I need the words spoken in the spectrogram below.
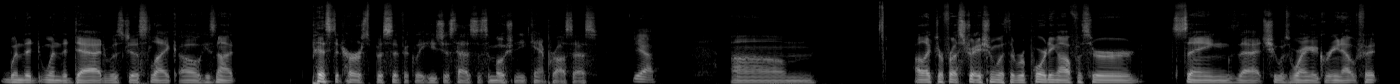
When the when the dad was just like, "Oh, he's not pissed at her specifically. He just has this emotion he can't process." Yeah. Um, I liked her frustration with the reporting officer saying that she was wearing a green outfit.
